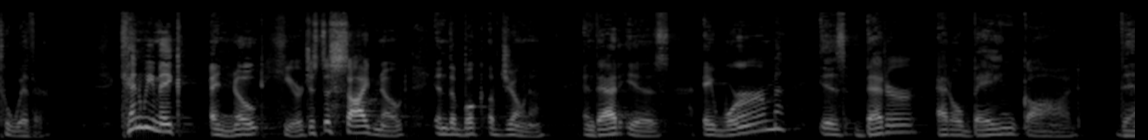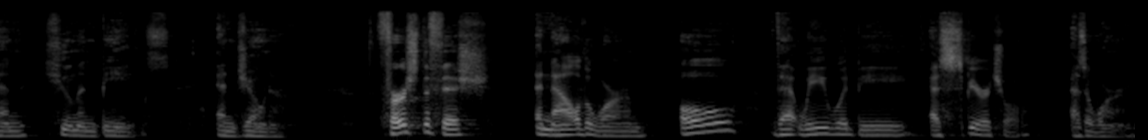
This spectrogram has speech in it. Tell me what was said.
to wither. Can we make a note here, just a side note, in the book of Jonah? And that is a worm is better at obeying God than human beings. And Jonah. First the fish, and now the worm. Oh, that we would be as spiritual as a worm.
